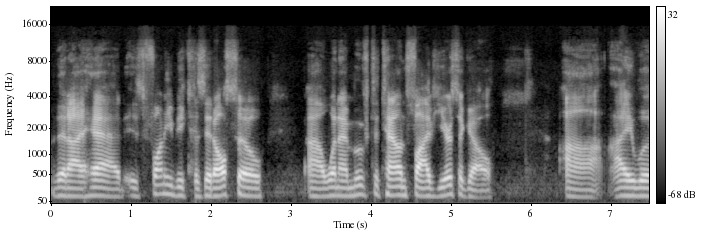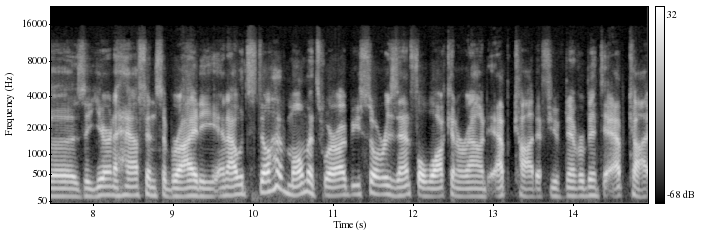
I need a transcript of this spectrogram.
that I had. Is funny because it also uh, when I moved to town five years ago. Uh, I was a year and a half in sobriety, and I would still have moments where I'd be so resentful walking around Epcot. If you've never been to Epcot,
